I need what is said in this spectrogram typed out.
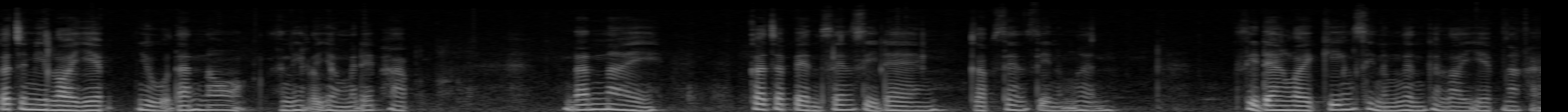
ก็จะมีรอยเย็บอยู่ด้านนอก อันนี้เรายังไม่ได้พับ ด้านใน ก็จะเป็นเส้นสีแดงกับเส้นสีน้ำเงิน สีแดงรอยกิ้ง สีน้ำเงินคือรอยเย็บนะคะ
